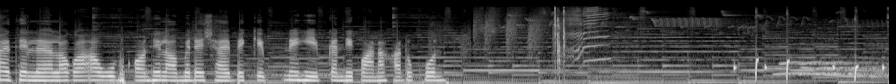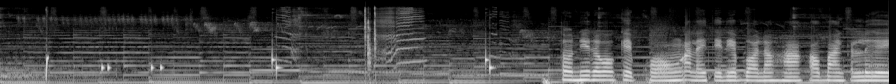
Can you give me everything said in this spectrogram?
ขายเสร็จแล้วเราก็เอาอุปกรณ์ที่เราไม่ได้ใช้ไปเก็บในหีบกันดีกว่านะคะ ทุกคนตอนนี้เราก็เก็บของอะไรเสร็จเรียบร้อยแล้วค่ะเข้าบ้านกันเลย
